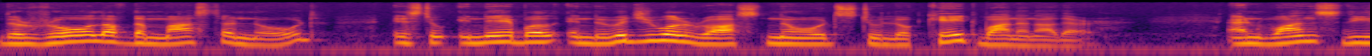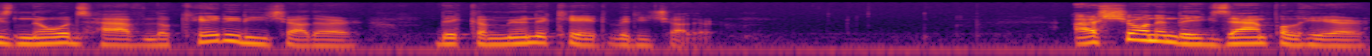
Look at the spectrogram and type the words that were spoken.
The role of the master node is to enable individual ROS nodes to locate one another. And once these nodes have located each other, they communicate with each other. As shown in the example here,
